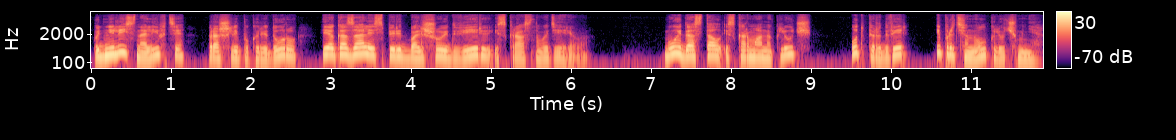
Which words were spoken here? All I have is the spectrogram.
Поднялись на лифте, прошли по коридору и оказались перед большой дверью из красного дерева. Бой достал из кармана ключ, отпер дверь и протянул ключ мне.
